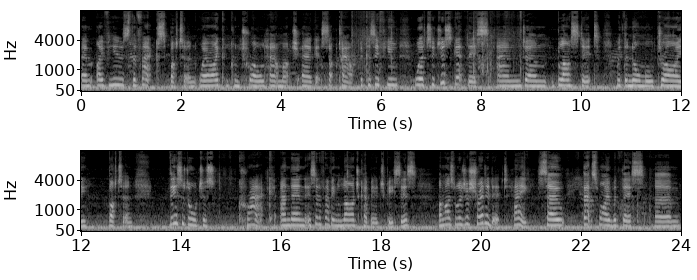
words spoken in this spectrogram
um, I've used the VAX button where I can control how much air gets sucked out. Because if you were to just get this and um, blast it with the normal dry button these would all just crack. And then instead of having large cabbage pieces I might as well have just shredded it. Hey so that's why with this um,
